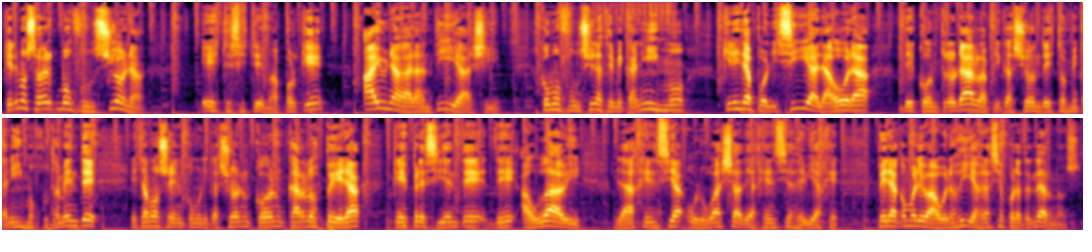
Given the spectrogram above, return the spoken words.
queremos saber cómo funciona este sistema, porque hay una garantía allí. ¿Cómo funciona este mecanismo? ¿Quién es la policía a la hora de controlar la aplicación de estos mecanismos? Justamente estamos en comunicación con Carlos Pera, que es presidente de Audavi, la agencia uruguaya de agencias de viaje. Pera, ¿cómo le va? Buenos días, gracias por atendernos.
